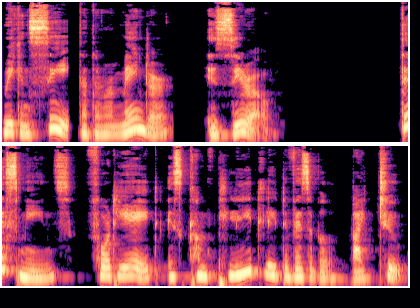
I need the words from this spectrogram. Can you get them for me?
we can see that the remainder is 0. This means 48 is completely divisible by 2.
